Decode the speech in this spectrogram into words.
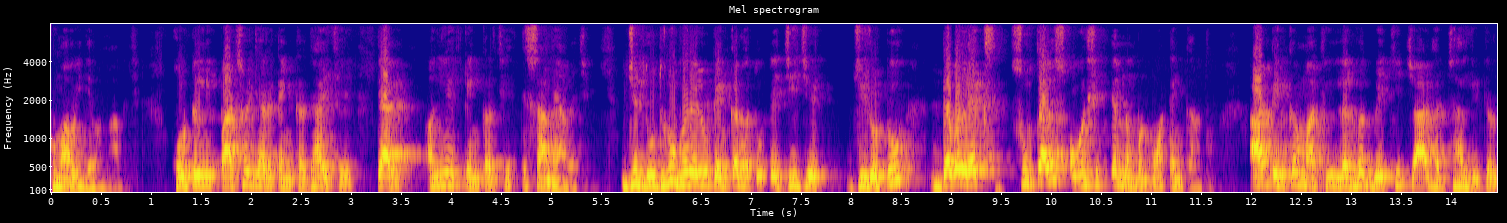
ઘુમાવી દેવામાં આવે છે. હોટલની પાછળ જ્યારે ટેન્કર જાય છે, ત્યારે અન્ય એક ટેન્કર છે તે સામે આવે છે. જે દૂધનું ભરેલું ટેન્કર હતું તે જી જે જીરો ટુ ડબલ એક્સ સુડતાલીસ ઓગણસિત્તેર નંબરનું આ ટેન્કર હતું. આ ટેન્કરમાંથી લગભગ બેથી ચાર હજાર લીટર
